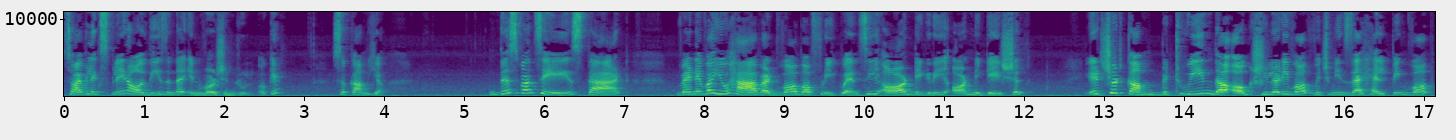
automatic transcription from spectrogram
So, I will explain all these in the inversion rule. Okay. So, come here. This one says that whenever you have adverb of frequency or degree or negation, it should come between the auxiliary verb which means the helping verb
